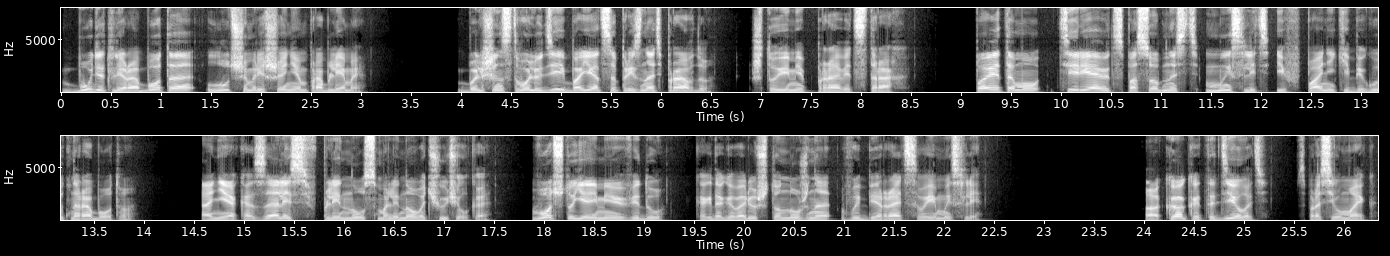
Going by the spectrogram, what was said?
Будет ли работа лучшим решением проблемы? Большинство людей боятся признать правду, что ими правит страх поэтому теряют способность мыслить и в панике бегут на работу. Они оказались в плену смоляного чучелка. Вот что я имею в виду, когда говорю, что нужно выбирать свои мысли. «А как это делать?» — спросил Майк.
